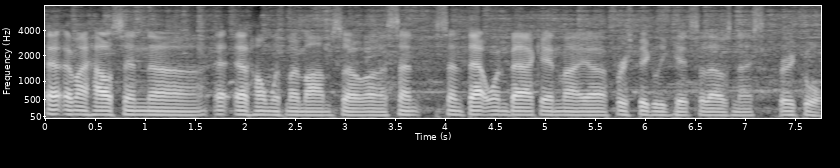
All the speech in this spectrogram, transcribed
at, at my house and uh, at, at home with my mom. So uh, sent sent that one back and my uh, first big league hit. So that was nice. Very cool.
